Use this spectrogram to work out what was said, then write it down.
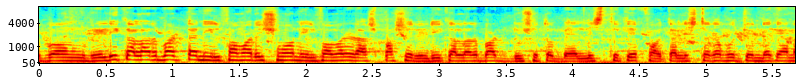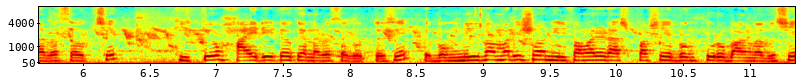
এবং রেডি কালার বারটা নীলফামারি সহ নীলফামারির আশপাশে রেডি কালার বার দুশত বিয়াল্লিশ থেকে পঁয়তাল্লিশ টাকা পর্যন্ত কেনা বেচা হচ্ছে, কি কেউ হাই রেটেও কেনা বেচা করতেছে। এবং নীলফামারি সহ নীলফামারির আশপাশে এবং পুরো বাংলাদেশে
